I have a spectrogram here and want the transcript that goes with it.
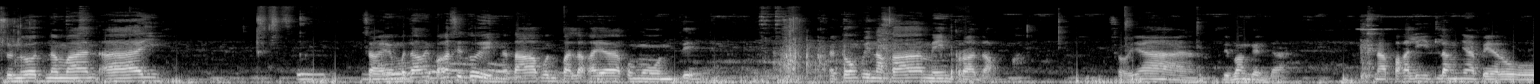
Sunod naman ay Sayang, madami pa kasi to eh. Natapon pala kaya kumunti. Ito ang pinaka main product. So yan, 'di ba ang ganda? Napakaliit lang niya pero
